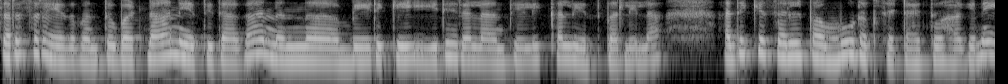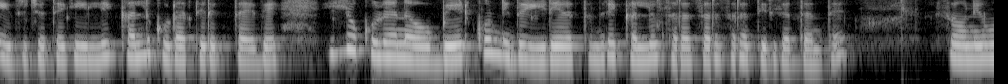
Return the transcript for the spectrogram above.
ಸರಸರ ಎದ್ದು ಬಂತು. ಬಟ್ ನಾನು ಎತ್ತಿದಾಗ ನನ್ನ ಬೇಡಿಕೆ ಈಡೇರಲ್ಲ ಅಂತೇಳಿ ಕಲ್ಲು ಎದ್ದು ಬರಲಿಲ್ಲ. ಅದಕ್ಕೆ ಸ್ವಲ್ಪ ಮೂಡ್ ಅಪ್ಸೆಟ್ ಆಯಿತು. ಹಾಗೆಯೇ ಇದ್ರ ಜೊತೆಗೆ ಇಲ್ಲಿ ಕಲ್ಲು ಕೂಡ ತಿರುಗ್ತಾ ಇದೆ. ಇಲ್ಲೂ ಕೂಡ ನಾವು ಬೇಡ್ಕೊಂಡಿದ್ದು ಈಡೇರುತ್ತಂದರೆ ಕಲ್ಲು ಸರ ಸರ ಸರ ತಿರುಗತ್ತಂತೆ. ಸೊ ನೀವು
